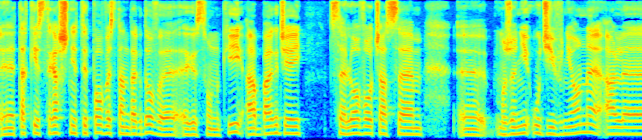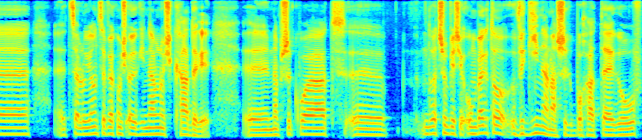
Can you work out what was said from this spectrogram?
y, takie strasznie typowe, standardowe rysunki, a bardziej celowo czasem e, może nie udziwnione, ale celujące w jakąś oryginalność kadry. E, na przykład e, znaczy wiecie, Umberto wygina naszych bohaterów,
